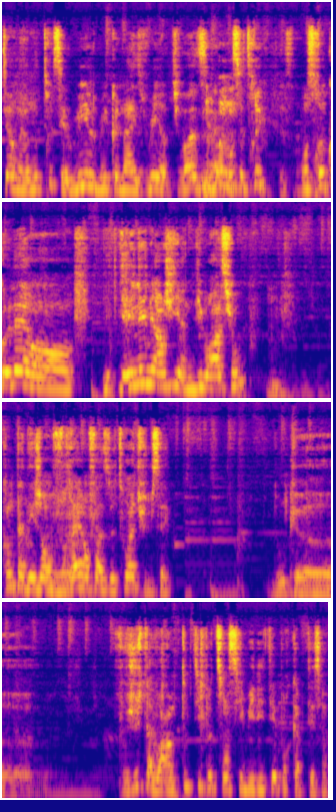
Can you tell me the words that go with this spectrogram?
tu sais, on a un autre truc, c'est real, recognize real, tu vois, c'est Ouais. vraiment ce truc. On se reconnaît en... Il y a une énergie, il y a une vibration. Mm. Quand t'as des gens vrais en face de toi, tu le sais. Donc, euh, faut juste avoir un tout petit peu de sensibilité pour capter ça.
